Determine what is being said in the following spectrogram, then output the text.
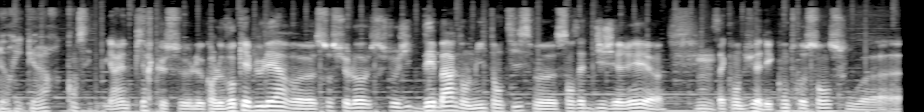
de rigueur conceptuelle. Il n'y a rien de pire que ce, le- quand le vocabulaire euh, sociolo- sociologique débarque dans le militantisme euh, sans être digéré. euh, Mm. Ça conduit à des contresens ou euh,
